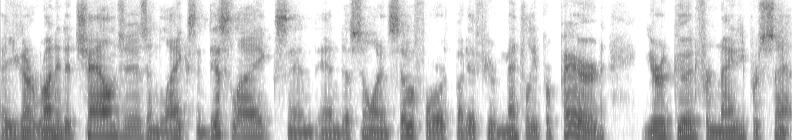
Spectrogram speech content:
Uh, you're going to run into challenges and likes and dislikes and, and uh, so on and so forth. But if you're mentally prepared, you're good for 90%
